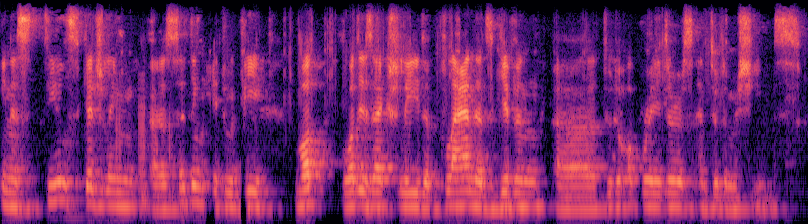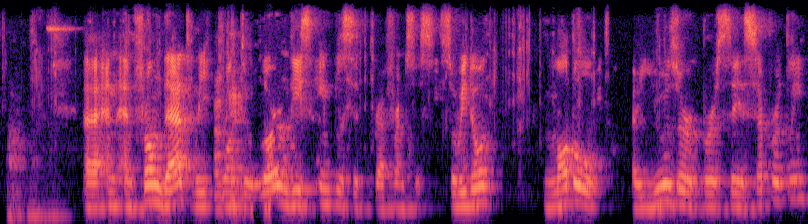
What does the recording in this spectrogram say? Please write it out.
in a steel scheduling uh, setting, it would be what what is actually the plan that's given uh, to the operators and to the machines. Uh, and and from that we okay. want to learn these implicit preferences. So we don't model a user per se separately,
